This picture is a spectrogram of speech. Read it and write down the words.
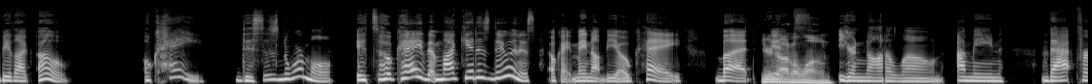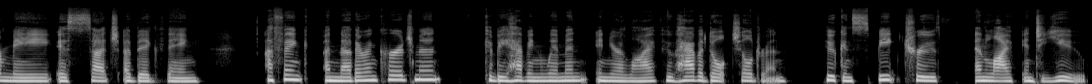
be like, oh, okay, this is normal. It's okay that my kid is doing this. Okay, it may not be okay, but You're not alone. You're not alone. I mean, that for me is such a big thing. I think another encouragement could be having women in your life who have adult children who can speak truth and life into you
